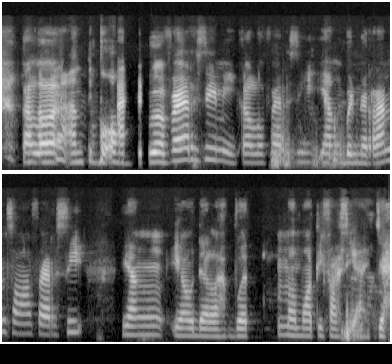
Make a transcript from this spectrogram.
kalau anti bohong. Ada dua versi nih. Kalau versi yang beneran sama versi yang ya udahlah buat memotivasi aja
